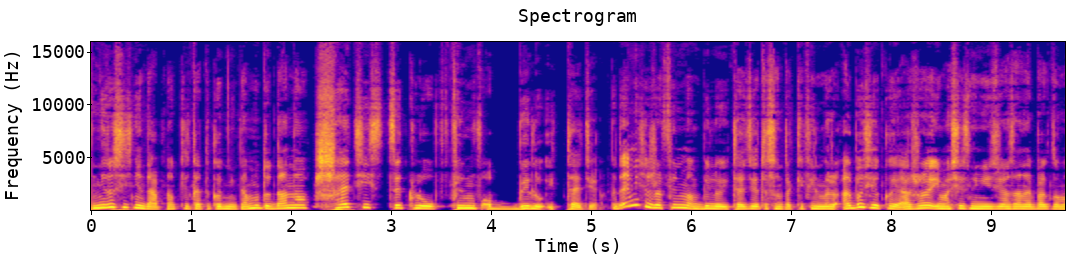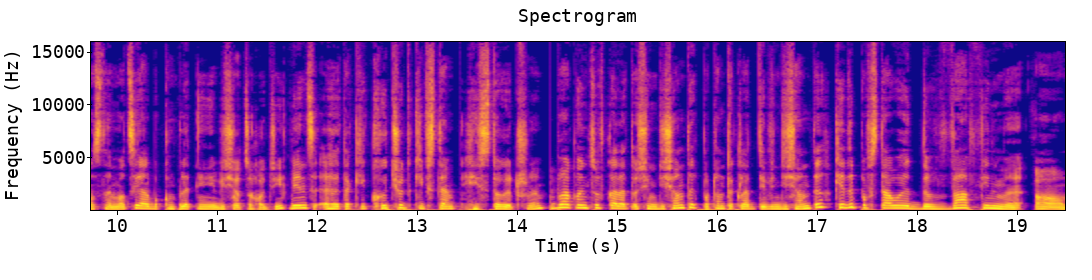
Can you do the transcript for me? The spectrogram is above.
nie dosyć niedawno, kilka tygodni temu, dodano trzeci z cyklu filmów o Billu i Tedzie. Wydaje mi się, że filmy o Billu i Tedzie to są takie filmy, że albo się kojarzy i ma się z nimi związane bardzo mocne emocje, albo kompletnie nie wiecie o co chodzi. Więc e, taki króciutki wstęp historyczny. Była końcówka lat 80., początek lat 90., kiedy powstały dwa filmy o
